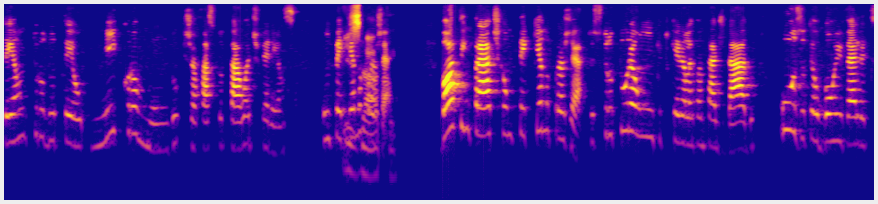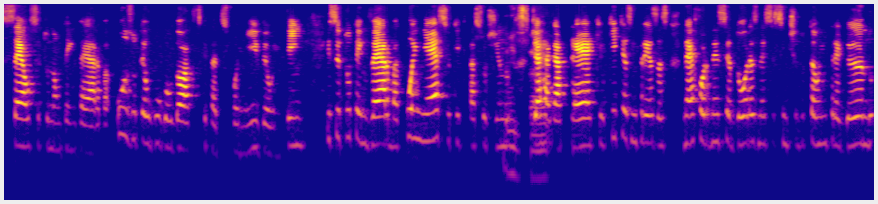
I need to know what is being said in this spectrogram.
dentro do teu micromundo, que já faz total a diferença, um pequeno Exato. projeto. Bota em prática um pequeno projeto, estrutura um que tu queira levantar de dado, Usa o teu bom e velho Excel se tu não tem verba. Usa o teu Google Docs que está disponível, enfim. E se tu tem verba, conhece o que está surgindo Exato. de RH Tech, o que, que as empresas né, fornecedoras nesse sentido estão entregando.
